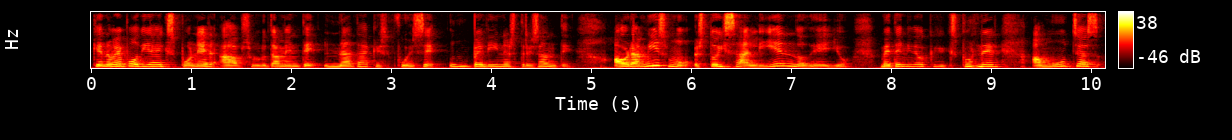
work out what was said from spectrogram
que no me podía exponer a absolutamente nada que fuese un pelín estresante. Ahora mismo estoy saliendo de ello. Me he tenido que exponer a muchas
